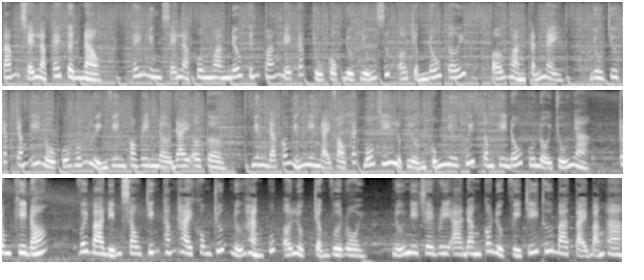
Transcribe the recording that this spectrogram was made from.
1-8 sẽ là cái tên nào, thế nhưng sẽ là khôn ngoan nếu tính toán để các trụ cột được dưỡng sức ở trận đấu tới. Ở hoàn cảnh này, dù chưa chắc chắn ý đồ của huấn luyện viên Corinne Dyer, nhưng đã có những nghi ngại vào cách bố trí lực lượng cũng như quyết tâm thi đấu của đội chủ nhà. Trong khi đó, với 3 điểm sau chiến thắng 2-0 trước nữ Hàn Quốc ở lượt trận vừa rồi, nữ Nigeria đang có được vị trí thứ 3 tại bảng A.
